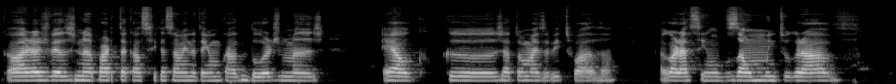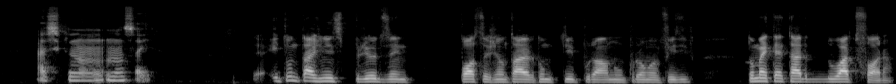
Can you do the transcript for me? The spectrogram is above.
Claro, às vezes na parte da calcificação ainda tenho um bocado de dores, mas é algo que já estou mais habituada. Agora, assim, lesão muito grave, acho que não, não sei. E tu não estás nesses períodos em que possas estar de um motivo por um problema físico, como é que é estar do lado de fora?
